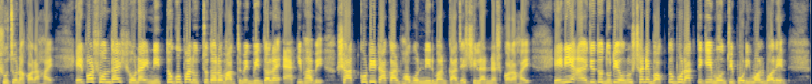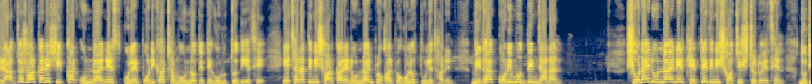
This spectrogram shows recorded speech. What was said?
সূচনা করা হয়। এরপর সন্ধ্যায় সোনাই নিত্যগোপাল উচ্চতর মাধ্যমিক বিদ্যালয়ে একইভাবে সাত কোটি টাকার ভবন নির্মাণ কাজের শিলান্যাস করা হয়। এ নিয়ে আয়োজিত দুটি অনুষ্ঠানে বক্তব্য রাখতে গিয়ে মন্ত্রী পরিমল বলেন, রাজ্য সরকারের শিক্ষার উন্নয়নের স্কুলের পরিকাঠামো উন্নতিতে গুরুত্ব দিয়েছে। এছাড়া তিনি সরকারের উন্নয়ন প্রকল্পগুলো তুলে ধরেন। বিধায়ক করিমউদ্দিন জানান সোনাইয়ের উন্নয়নের ক্ষেত্রে তিনি সচেষ্ট রয়েছেন। দুটি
